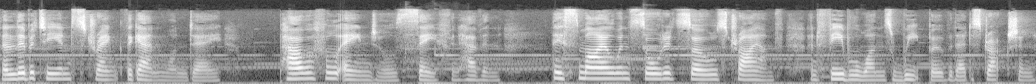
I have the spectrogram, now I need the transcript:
their liberty and strength again one day. Powerful angels, safe in heaven! They smile when sordid souls triumph, and feeble ones weep over their destruction.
